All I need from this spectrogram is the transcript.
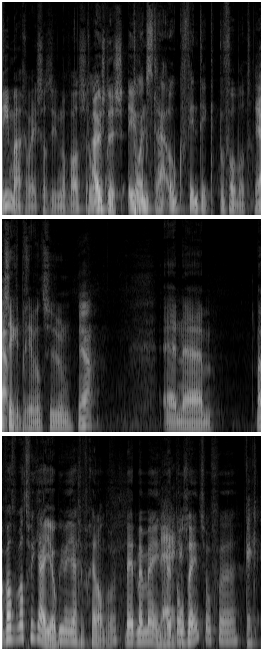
prima geweest als hij er nog was. Toorn- Uisnes, even, Toornstra ook, vind ik bijvoorbeeld. ja. zeker begin van het seizoen. ja. En, ehm, maar wat, wat vind jij, Jopie? Jij geeft geen antwoord. Ben je het met me eens? Nee, ben je het ons eens? Of, eh? Kijk,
